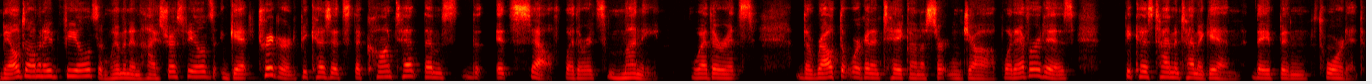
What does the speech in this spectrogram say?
male dominated fields and women in high stress fields get triggered because it's the content them, itself, whether it's money, whether it's the route that we're going to take on a certain job, whatever it is, because time and time again, they've been thwarted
